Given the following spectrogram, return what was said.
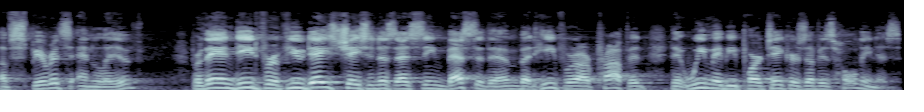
of spirits and live? For they indeed for a few days chastened us as seemed best to them, but he for our profit, that we may be partakers of his holiness.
